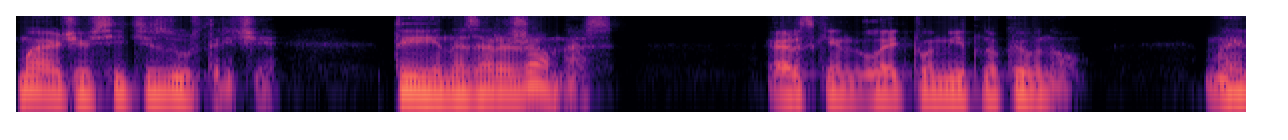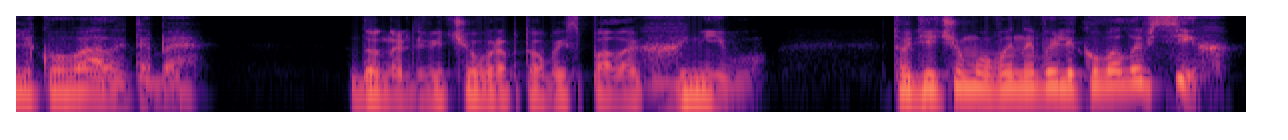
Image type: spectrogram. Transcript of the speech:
маючи всі ті зустрічі. Ти не заражав нас? Ерскін ледь помітно кивнув. Ми лікували тебе. Дональд відчув раптовий спалах гніву. Тоді чому ви не вилікували всіх?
